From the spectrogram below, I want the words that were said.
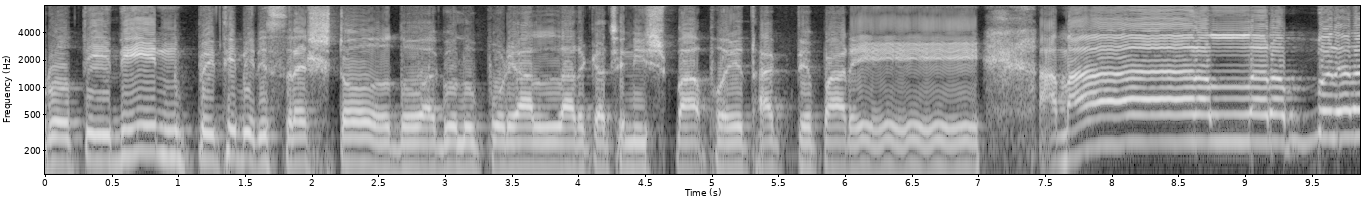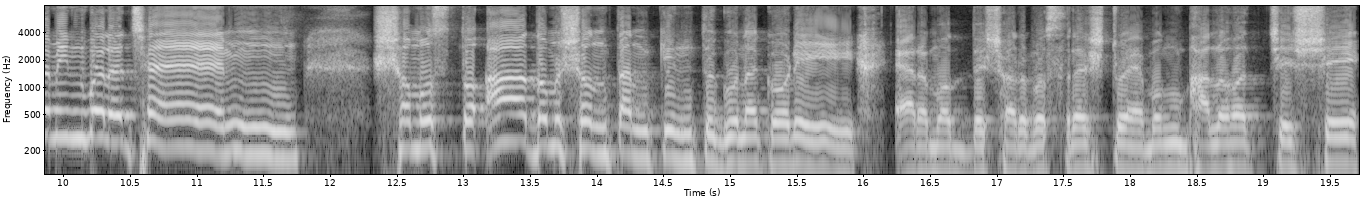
প্রতিদিন পৃথিবীর শ্রেষ্ঠ দোয়াগুলো পড়ে আল্লাহর কাছে নিষ্পাপ হয়ে থাকতে পারে। আমার আল্লাহ রব্বুল আলামিন বলেছেন সমস্ত আদম সন্তান কিন্তু গুণা করে। এর মধ্যে সর্বশ্রেষ্ঠ এবং ভালো হচ্ছে সে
